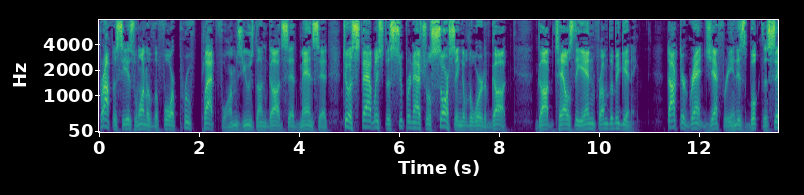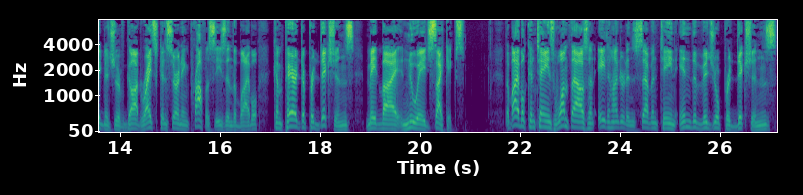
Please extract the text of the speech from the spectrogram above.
Prophecy is one of the four proof platforms used on God Said, Man Said to establish the supernatural sourcing of the Word of God. God tells the end from the beginning. Dr. Grant Jeffrey, in his book, The Signature of God, writes concerning prophecies in the Bible compared to predictions made by New Age psychics. The Bible contains 1,817 individual predictions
